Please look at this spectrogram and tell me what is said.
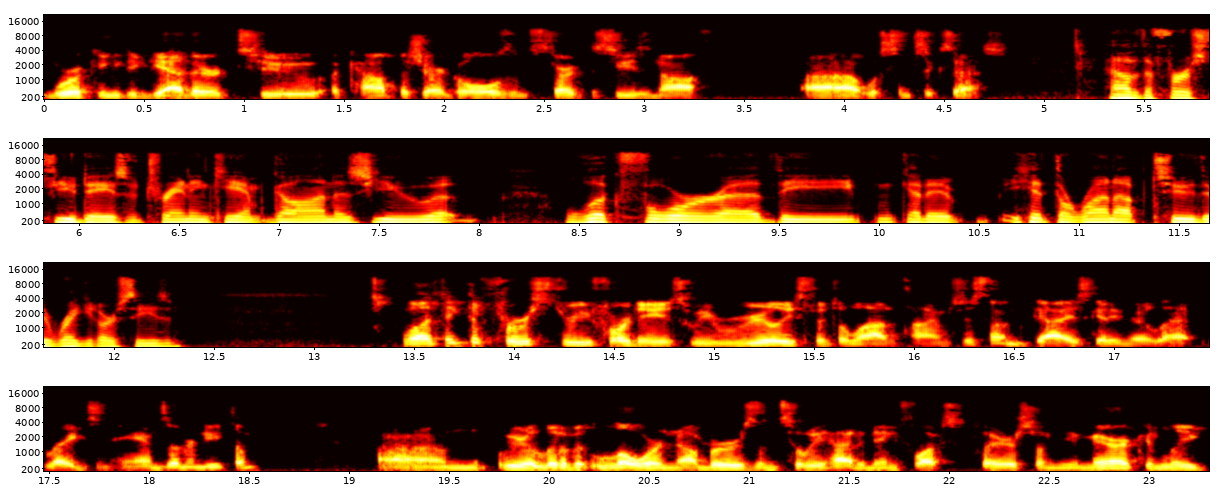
working together to accomplish our goals and start the season off uh, with some success. How have the first few days of training camp gone as you uh, look for uh, the kind of hit the run up to the regular season? Well, I think the first three, four days, we really spent a lot of time just on guys getting their le- legs and hands underneath them. Um, we were a little bit lower numbers until we had an influx of players from the American League.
